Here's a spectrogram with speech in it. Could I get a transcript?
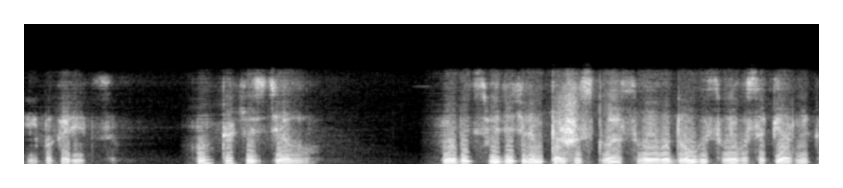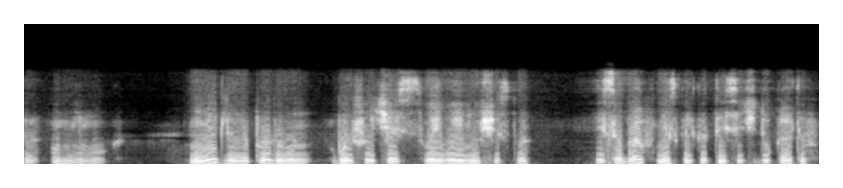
и покориться. Он так и сделал. Но быть свидетелем торжества своего друга, своего соперника он не мог. Немедленно продал он большую часть своего имущества и, собрав несколько тысяч дукатов,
